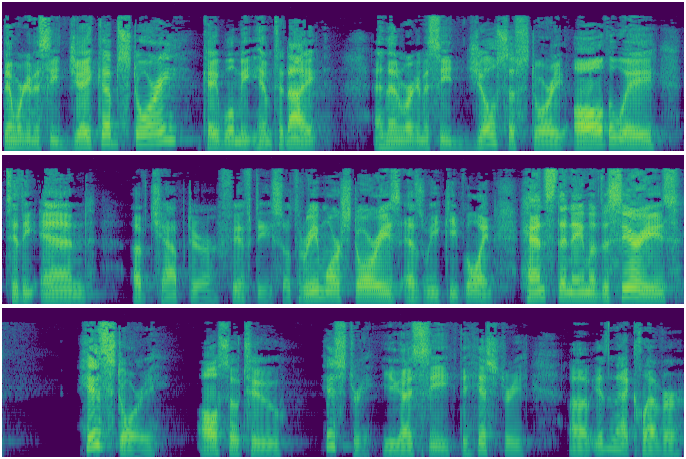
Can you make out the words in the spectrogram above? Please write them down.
Then we're going to see Jacob's story. Okay, we'll meet him tonight. And then we're going to see Joseph's story all the way to the end of chapter 50. So, three more stories as we keep going. Hence the name of the series, His Story, also to history. You guys see the history. Uh, isn't that clever?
